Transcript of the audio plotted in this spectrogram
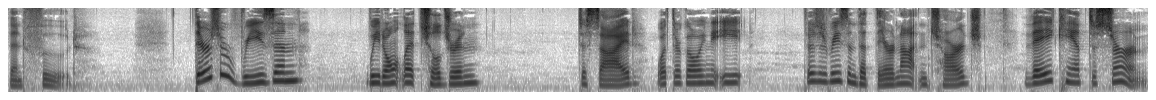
than food. There's a reason we don't let children decide what they're going to eat. There's a reason that they're not in charge. They can't discern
